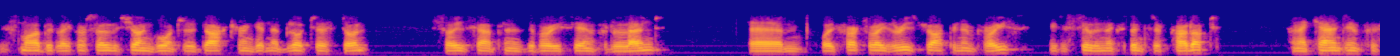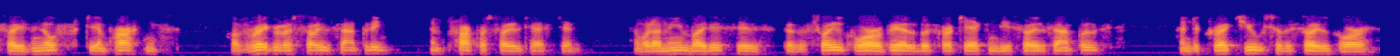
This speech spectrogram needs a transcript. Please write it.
It's a small bit like ourselves, John, going to the doctor and getting a blood test done. Soil sampling is the very same for the land. Um, while fertiliser is dropping in price, it is still an expensive product, and I can't emphasise enough the importance of regular soil sampling and proper soil testing. And what I mean by this is there's a soil core available for taking these soil samples and the correct use of the soil core.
